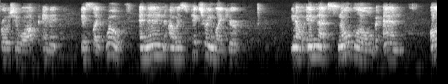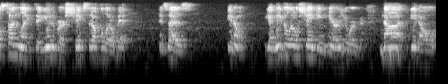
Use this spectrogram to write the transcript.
throws you off, and it it's like whoa. And then I was picturing like you're, you know, in that snow globe, and all of a sudden like the universe shakes it up a little bit and says, you know, you need a little shaking here. You were not, you know,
